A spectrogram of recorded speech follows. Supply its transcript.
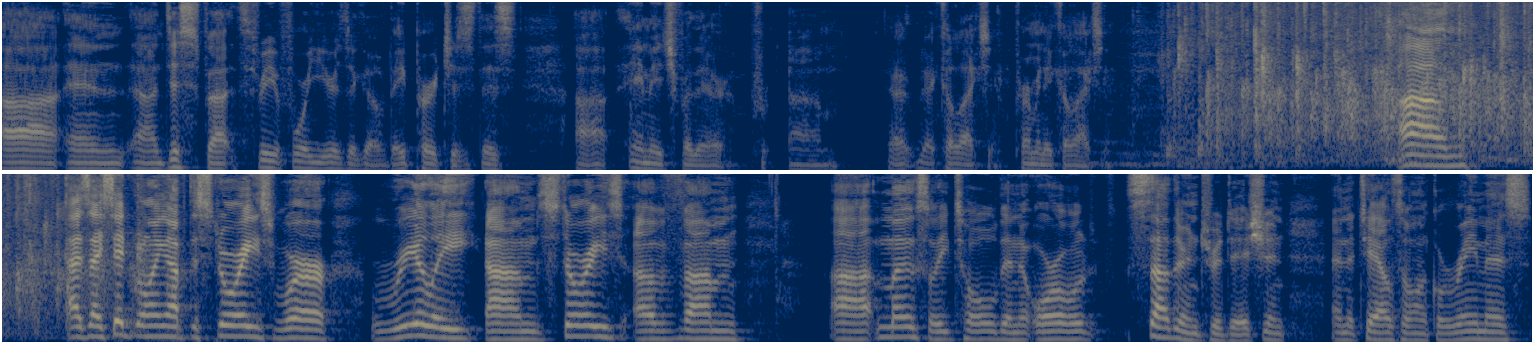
Uh, and uh, just about three or four years ago, they purchased this uh, image for their, um, their collection, permanent collection. Um, as I said, growing up, the stories were really um, stories of um, uh, mostly told in the oral Southern tradition and the tales of Uncle Remus.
